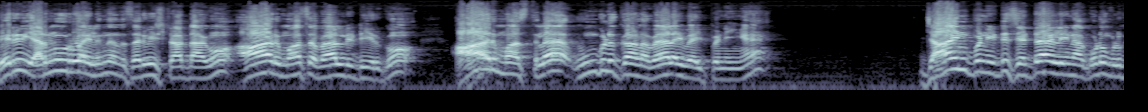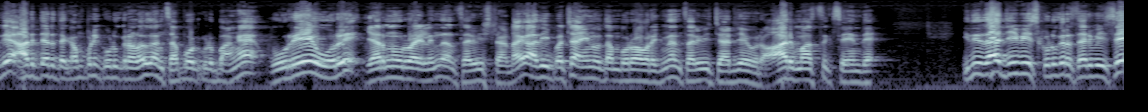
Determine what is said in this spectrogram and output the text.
வெறும் இரநூறுவாயிலேருந்து அந்த சர்வீஸ் ஸ்டார்ட் ஆகும். ஆறு மாதம் வேலிடிட்டி இருக்கும். ஆறு மாதத்தில் உங்களுக்கான வேலை வாய்ப்பை நீங்கள் ஜாயின் பண்ணிவிட்டு செட் ஆகலைனா கூட உங்களுக்கு அடுத்தடுத்த கம்பெனி கொடுக்குற அளவுக்கு அந்த சப்போர்ட் கொடுப்பாங்க. ஒரே ஒரு இரநூறுவாயிலேருந்து அந்த சர்வீஸ் ஸ்டார்ட் ஆகும். அதிகபட்சம் ஐநூற்றம்பது ரூபா வரைக்கும் தான் அந்த சர்வீஸ் சார்ஜே வரும். ஆறு மாதத்துக்கு சேர்ந்தே. இதுதான் ஜிபிஎஸ் கொடுக்குற சர்வீஸு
